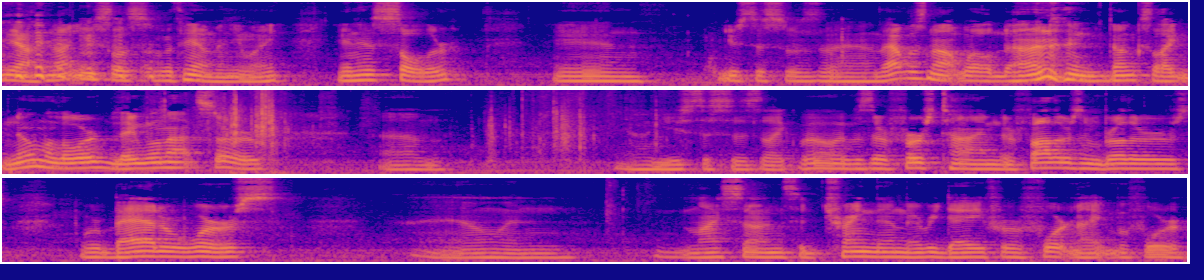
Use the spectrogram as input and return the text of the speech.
yeah, not useless with him anyway, in his solar. And Eustace was, uh, that was not well done. And Dunk's like, no, my lord, they will not serve. Um, and Eustace is like, well, it was their first time. Their fathers and brothers were bad or worse. You know, and my sons had trained them every day for a fortnight before,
